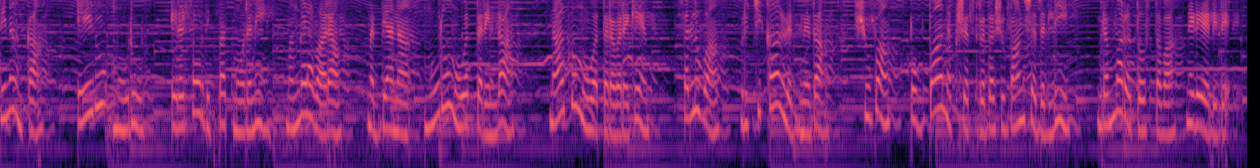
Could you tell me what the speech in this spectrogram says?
ದಿನಾಂಕ ಏಳು ಮೂರು ಎರಡು ಸಾವಿರದ ಇಪ್ಪತ್ತ್ಮೂರನೇ ಮಂಗಳವಾರ, ಮಧ್ಯಾಹ್ನ ಮೂರು ಮೂವತ್ತರಿಂದ ನಾಲ್ಕು ಮೂವತ್ತರವರೆಗೆ ಸಲ್ಲುವ ವೃಚಿಕ ಲಗ್ನದ ಶುಭ ಪುಬ್ಬ ನಕ್ಷತ್ರದ ಶುಭಾಂಶದಲ್ಲಿ ಬ್ರಹ್ಮರಥೋತ್ಸವ ನಡೆಯಲಿದೆ.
